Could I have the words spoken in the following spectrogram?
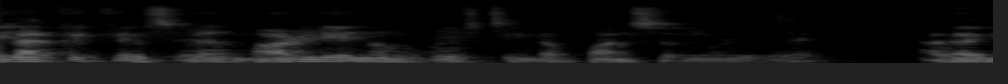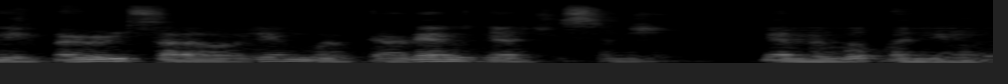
ಇಲಾಖೆ ಕೆಲಸಗಳನ್ನ ಮಾಡಲಿ ಅನ್ನೋ ಉದ್ದೇಶದಿಂದ ಸ್ಪಾನ್ಸರ್ ಮಾಡಿದ್ದಾರೆ ಹಾಗಾಗಿ ಪ್ರವೀಣ್ ಸರ್ ಅವರಿಗೆ ಮತ್ತೆ ಹಳೆ ವಿದ್ಯಾರ್ಥಿ ಸಂಘ ಎಲ್ಲರಿಗೂ ಧನ್ಯವಾದ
